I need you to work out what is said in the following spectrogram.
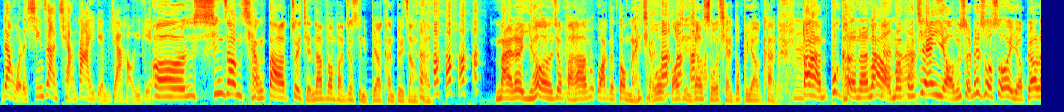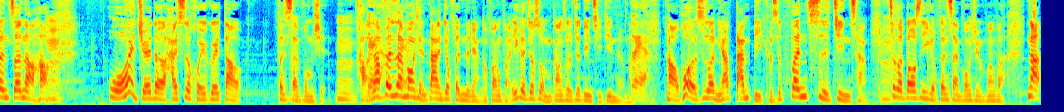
让我的心脏强大一点比较好一点？呃，心脏强大最简单方法就是你不要看对账单。买了以后呢，就把它挖个洞埋起来，或保险箱锁起来，都不要看。当然不可能啊，我们不建议哦，我们随便说说而已，不要认真了哈。我会觉得还是回归到分散风险。嗯，好，那分散风险当然就分了两个方法，一个就是我们刚刚说的就定期定额嘛。对啊。好，或者是说你要单笔，可是分次进场，这个都是一个分散风险方法。那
